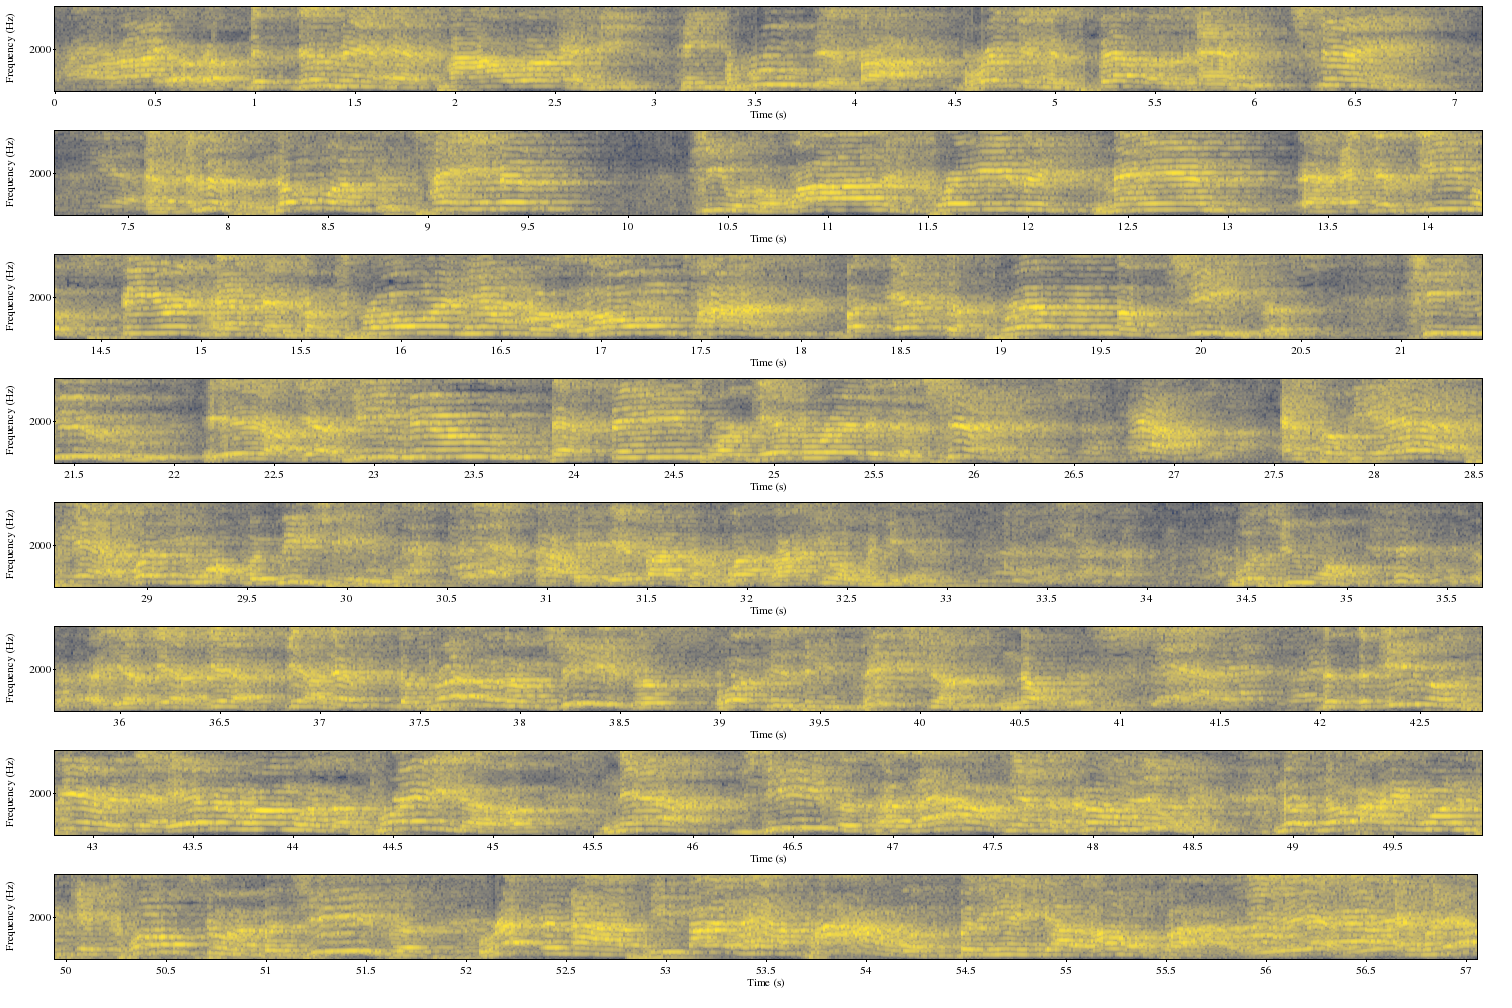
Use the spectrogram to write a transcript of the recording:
Uh, thi- this man had power and he, he proved it by breaking his fetters and chains. Yeah. And, listen, no one could tame him. He was a wild and crazy man, and, and this evil spirit had been controlling him for a long time. But at the presence of Jesus, he knew, yeah, yeah, he knew that things were getting ready to change. Yeah. And so he asked, what do you want with me, Jesus? Yeah. Everybody tell me, why, why you over here? What you want? Uh, yeah, yeah, yeah, yeah. This, the presence of Jesus was his eviction notice. Yeah. The, the evil spirit that everyone was afraid of, now Jesus allowed him to come to him. No, nobody wanted to get close to him, but Jesus recognized he might have power, but he ain't got all power. Yeah. And whenever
